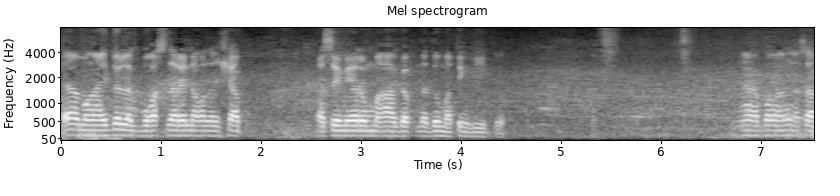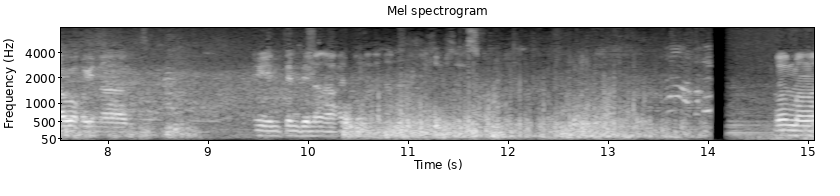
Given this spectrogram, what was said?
Kaya mga idol, nagbukas na rin ako ng shop. Kasi merong maagap na dumating dito. Habang ang asawa ko yung nag iintindi ng aking mga anak sa school. Yan mga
